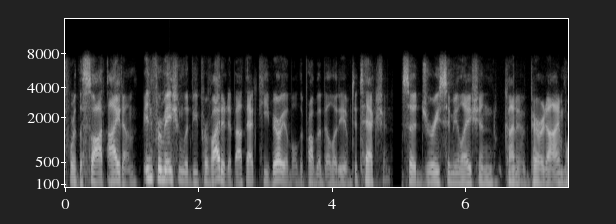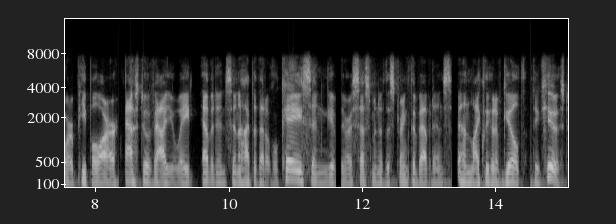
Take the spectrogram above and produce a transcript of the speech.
for the sought item, information would be provided about that key variable, the probability of detection. It's a jury simulation kind of paradigm where people are asked to evaluate evidence in a hypothetical case and give their assessment of the strength of evidence and likelihood of guilt of the accused.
